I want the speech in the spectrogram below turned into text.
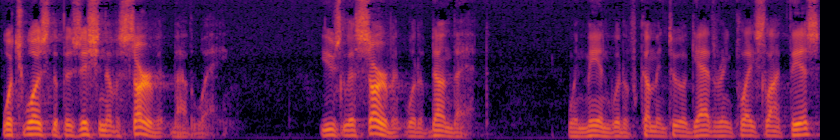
which was the position of a servant, by the way. Usually a servant would have done that. When men would have come into a gathering place like this,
